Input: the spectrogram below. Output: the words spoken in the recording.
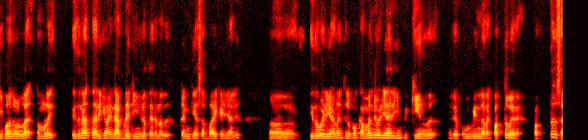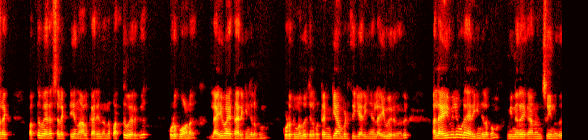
ഈ പറഞ്ഞ പോലെ നമ്മൾ ഇതിനകത്തായിരിക്കും അതിന്റെ അപ്ഡേറ്റിംഗ് ഒക്കെ തരുന്നത്. ടെൻ കെ സബായി കഴിഞ്ഞാൽ ഇതുവഴിയാണ് ചിലപ്പോൾ കമന്റ് വഴിയായിരിക്കും പിക്ക് ചെയ്യുന്നത്. ഇപ്പം വിന്നറെ പത്ത് പേരെ പത്ത് സെലക്ട് പത്ത് പേരെ സെലക്ട് ചെയ്യുന്ന ആൾക്കാരിൽ നിന്ന് പത്ത് പേർക്ക് കൊടുക്കുവാണ്. ലൈവായിട്ടായിരിക്കും ചിലപ്പം കൊടുക്കുന്നത്. ചിലപ്പോൾ ടെൻ കെ ആകുമ്പോഴത്തേക്കായിരിക്കും ഞാൻ ലൈവ് വരുന്നത്. ആ ലൈവിലൂടെ ആയിരിക്കും ചിലപ്പം വിന്നറെയൊക്കെ അനൗൺസ് ചെയ്യുന്നത്.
